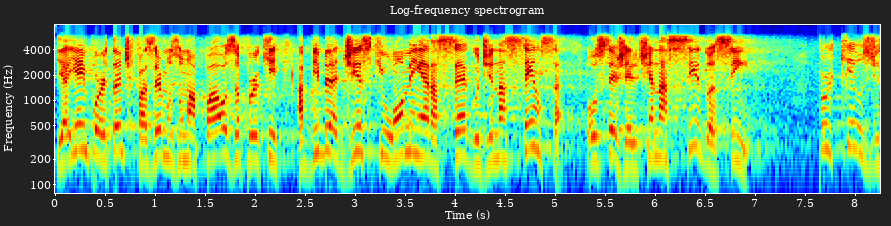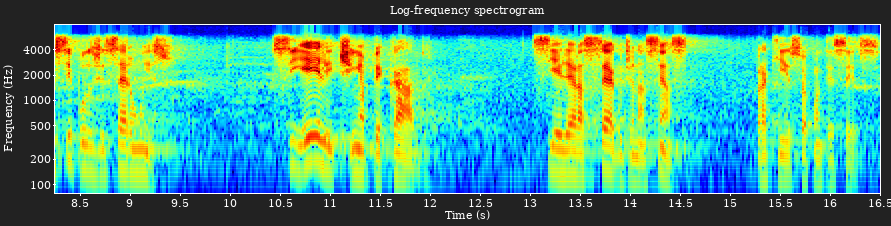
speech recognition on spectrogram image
E aí é importante fazermos uma pausa, porque a Bíblia diz que o homem era cego de nascença, ou seja, ele tinha nascido assim. Por que os discípulos disseram isso? Se ele tinha pecado, se ele era cego de nascença, para que isso acontecesse.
